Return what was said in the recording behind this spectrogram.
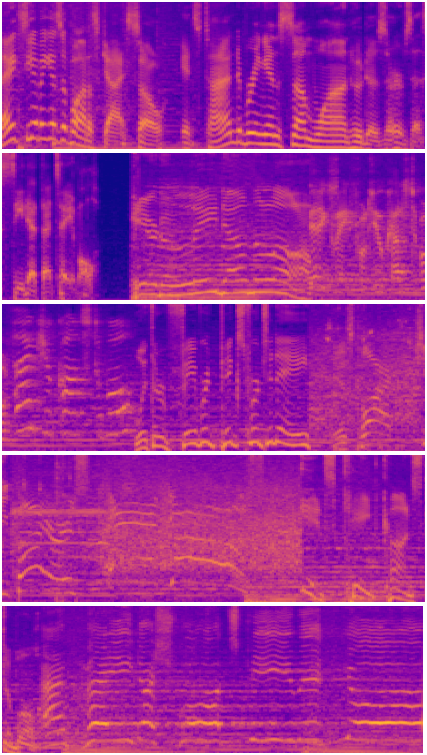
Thanksgiving is upon us, guys, so it's time to bring in someone who deserves a seat at the table. Here to lay down the law Very grateful to you, Constable. Thank you, Constable. with her favorite picks for today. Here's Clark. She fires and goes! It's Kate Constable. And may the Schwartz be with you.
